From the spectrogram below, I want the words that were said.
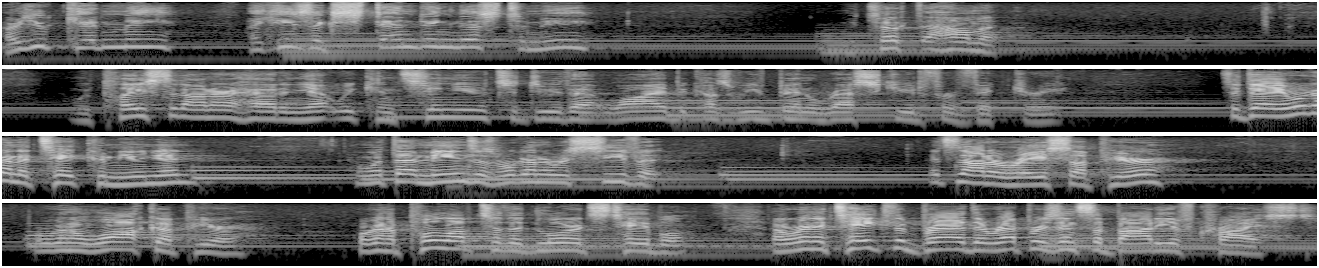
Are you kidding me? Like he's extending this to me? We took the helmet, we placed it on our head, and yet we continue to do that. Why? Because we've been rescued for victory. Today, we're going to take communion, and what that means is we're going to receive it. It's not a race up here, we're going to walk up here. We're going to pull up to the Lord's table and we're going to take the bread that represents the body of Christ.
